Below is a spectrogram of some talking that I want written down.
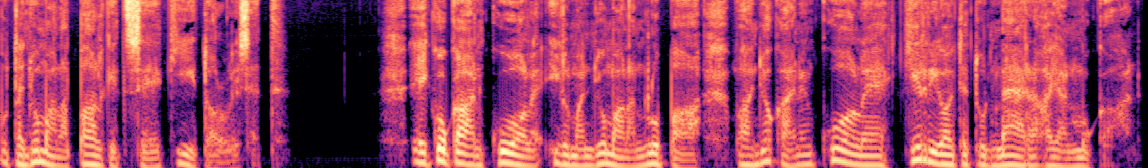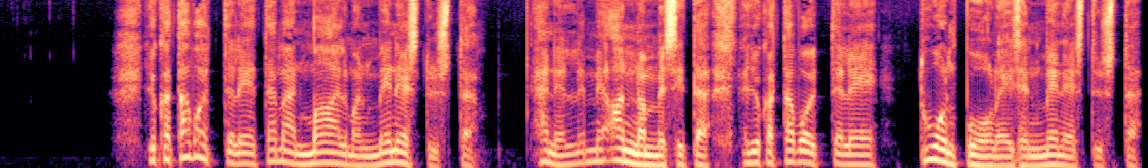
mutta Jumala palkitsee kiitolliset. Ei kukaan kuole ilman Jumalan lupaa, vaan jokainen kuolee kirjoitetun määräajan mukaan. Joka tavoittelee tämän maailman menestystä, hänelle me annamme sitä, ja joka tavoittelee tuon puoleisen menestystä,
